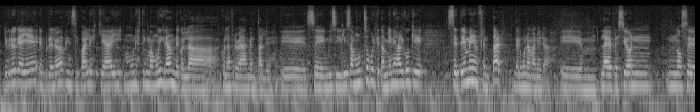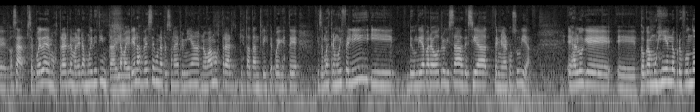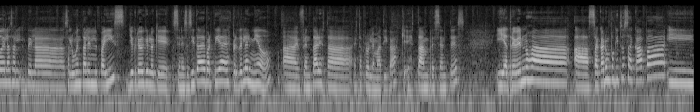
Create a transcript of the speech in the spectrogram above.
Yo creo que ahí el problema principal es que hay un estigma muy grande con, la, con las enfermedades mentales. Eh, se invisibiliza mucho porque también es algo que se teme enfrentar de alguna manera. Eh, la depresión no sé, o sea, se puede demostrar de maneras muy distintas y la mayoría de las veces una persona deprimida no va a mostrar que está tan triste, puede que esté que se muestre muy feliz y de un día para otro quizás decida terminar con su vida. Es algo que eh, toca muy en lo profundo de la, de la salud mental en el país. Yo creo que lo que se necesita de partida es perderle el miedo a enfrentar esta, estas problemáticas que están presentes y atrevernos a, sacar un poquito esa capa y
